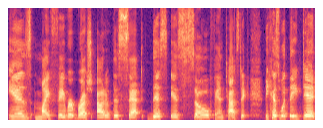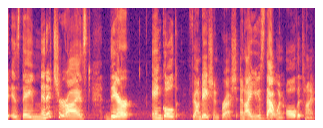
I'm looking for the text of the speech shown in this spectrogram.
is my favorite brush out of this set. This is so fantastic because what they did did is they miniaturized their angled foundation brush and I use that one all the time.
